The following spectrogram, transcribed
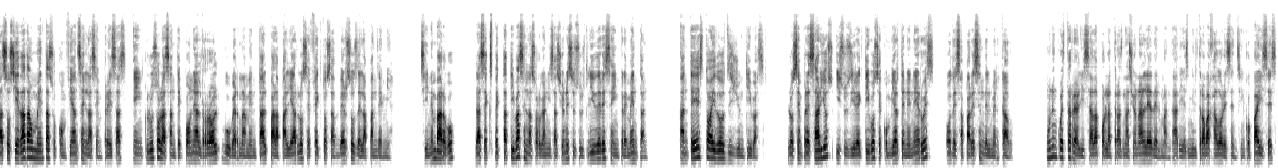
La sociedad aumenta su confianza en las empresas e incluso las antepone al rol gubernamental para paliar los efectos adversos de la pandemia. Sin embargo, las expectativas en las organizaciones y sus líderes se incrementan. Ante esto hay dos disyuntivas. Los empresarios y sus directivos se convierten en héroes o desaparecen del mercado. Una encuesta realizada por la transnacional Edelman a 10.000 trabajadores en cinco países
